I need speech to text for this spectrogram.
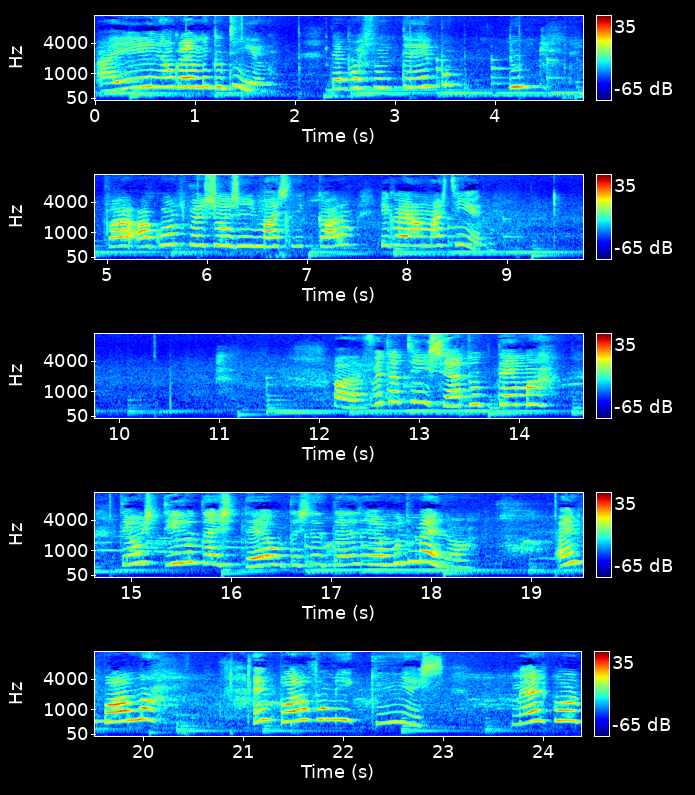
Aí não ganhou muito dinheiro. Depois de um tempo, do, algumas pessoas mais clicaram e ganharam mais dinheiro. Olha, a fita de inseto tem, uma, tem um estilo 3D, o 3D é muito melhor. Embola, embola formiguinhas. Mesmo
